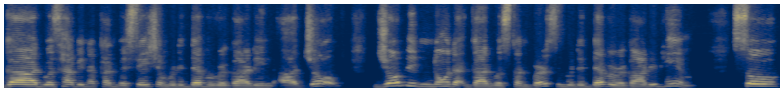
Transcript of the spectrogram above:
God was having a conversation with the devil regarding uh, Job. Job didn't know that God was conversing with the devil regarding him. So,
